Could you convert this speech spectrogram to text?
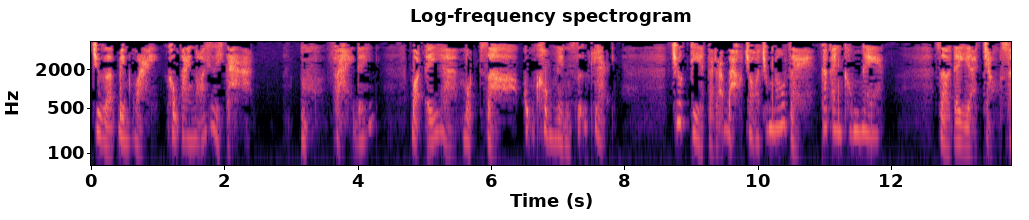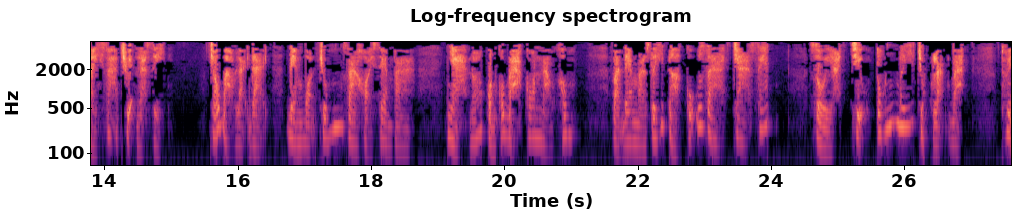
chứ à, bên ngoài không ai nói gì cả. Ừ, phải đấy, bọn ấy à một giờ cũng không nên giữ lại. Trước kia ta đã bảo cho chúng nó về, các anh không nghe. Giờ đây à chẳng xảy ra chuyện là gì. Cháu bảo lại đại, đem bọn chúng ra hỏi xem và nhà nó còn có bà con nào không, và đem mà giấy tờ cũ ra tra xét, rồi à, chịu tốn mấy chục lạng bạc, thuê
